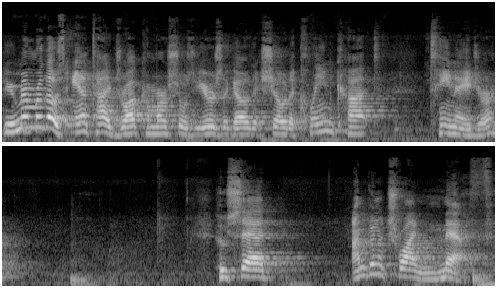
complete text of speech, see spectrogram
Do you remember those anti drug commercials years ago that showed a clean cut teenager who said, I'm going to try meth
